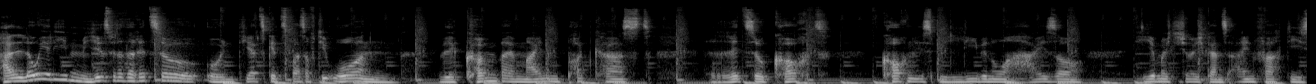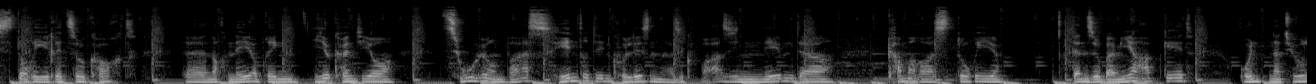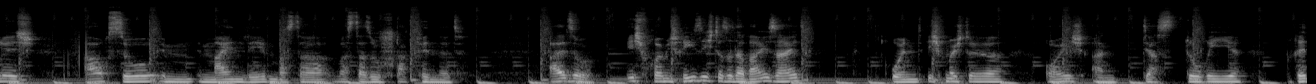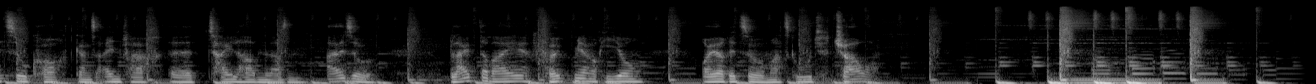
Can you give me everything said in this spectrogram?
Hallo ihr Lieben, hier ist wieder der Rizzo und jetzt gibt's was auf die Ohren. Willkommen bei meinem Podcast Rizzo kocht. Kochen ist wie Liebe nur heißer. Hier möchte ich euch ganz einfach die Story Rizzo kocht äh, noch näher bringen. Hier könnt ihr zuhören, was hinter den Kulissen, also quasi neben der Kamera-Story, denn so bei mir abgeht und natürlich auch so im, in meinem Leben, was da, was da so stattfindet. Also, ich freue mich riesig, dass ihr dabei seid und ich möchte euch an der Story Rizzo kocht ganz einfach äh, teilhaben lassen. Also, bleibt dabei, folgt mir auch hier. Euer Rizzo, macht's gut. Ciao.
